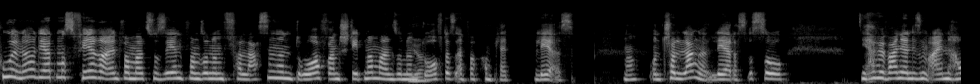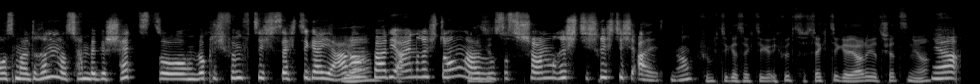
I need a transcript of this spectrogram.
cool, ne? Die Atmosphäre einfach mal zu sehen von so einem verlassenen Dorf. Wann steht man mal in so einem Ja. Dorf, das einfach komplett leer ist? Ne? Und schon lange leer. Das ist so, Ja, wir waren ja in diesem einen Haus mal drin. Was haben wir geschätzt? So wirklich 50, 60er Jahre Ja. war die Einrichtung. Also es ist schon richtig, richtig alt, ne? 50er, 60er, ich würde 60er Jahre jetzt schätzen, ja. Ja,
